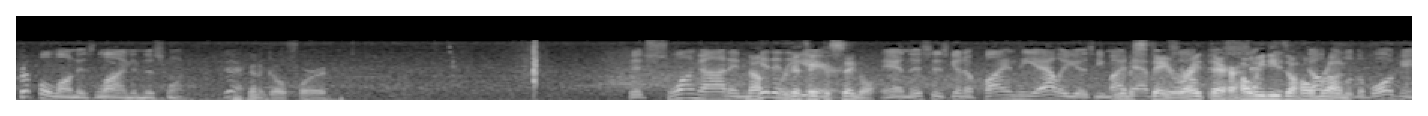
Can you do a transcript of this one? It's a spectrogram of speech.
triple on his line in this one. I'm going to go for it. Pitch swung on and Nope, hit in we're the gonna take air. the single. And this is going to find the alley as he might gonna have stay himself right there. his All we need a home run. of the ball game.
